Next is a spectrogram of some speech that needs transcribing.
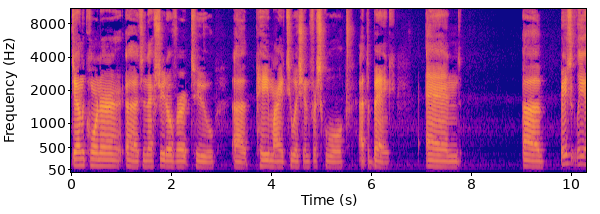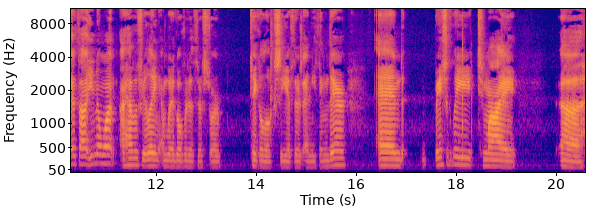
down the corner uh, to the next street over to uh, pay my tuition for school at the bank, and Uh, basically, I thought, you know what? I have a feeling I'm going to go over to the thrift store, take a look, see if there's anything there. And basically, to my uh,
